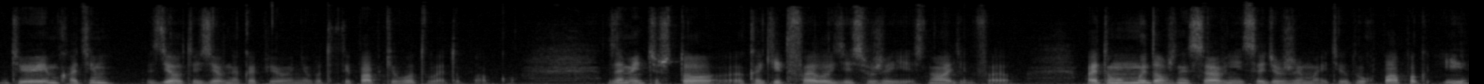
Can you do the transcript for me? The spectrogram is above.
теперь мы хотим сделать резервное копирование вот этой папки вот в эту папку. Заметьте, что какие-то файлы здесь уже есть, но один файл – Поэтому мы должны сравнить содержимое этих двух папок и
